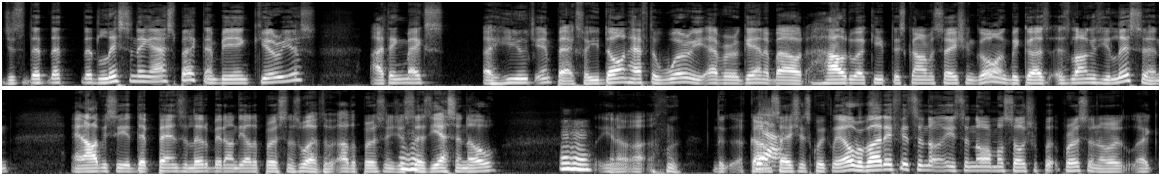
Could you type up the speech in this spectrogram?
just that, that, that listening aspect and being curious, I think makes a huge impact. So you don't have to worry ever again about how do I keep this conversation going because as long as you listen, and obviously it depends a little bit on the other person as well. If the other person just mm-hmm. says yes and no, mm-hmm. you know, uh, the conversation yeah. is quickly over. But if it's a it's a normal social p- person or like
